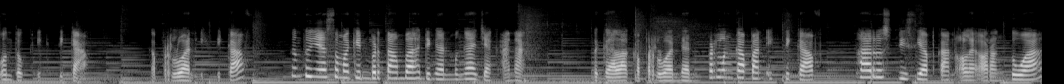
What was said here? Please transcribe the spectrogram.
untuk iktikaf. Keperluan iktikaf tentunya semakin bertambah dengan mengajak anak. Segala keperluan dan perlengkapan iktikaf harus disiapkan oleh orang tua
